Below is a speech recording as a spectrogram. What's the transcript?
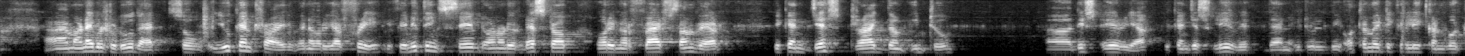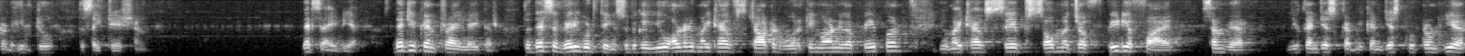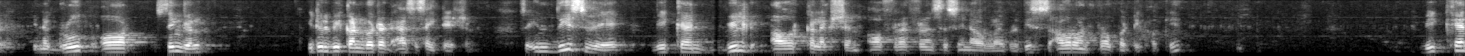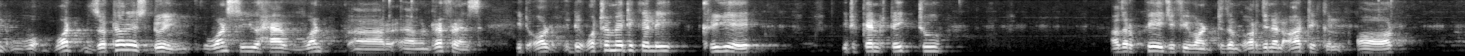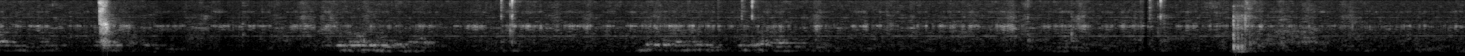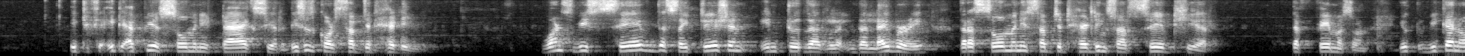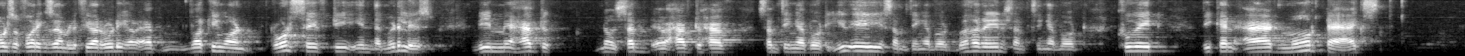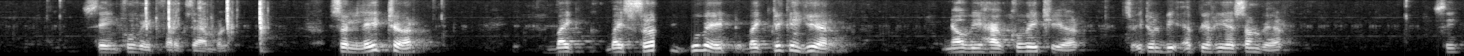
I'm unable to do that. So you can try whenever you are free. If anything saved on your desktop or in your flash somewhere, you can just drag them into uh, this area. You can just leave it, then it will be automatically converted into the citation. That's the idea that you can try later. So that's a very good thing. So because you already might have started working on your paper, you might have saved so much of PDF file somewhere. You can just you can just put on here in a group or single. It will be converted as a citation. So in this way, we can build our collection of references in our library. This is our own property. Okay we can, what Zotero is doing, once you have one uh, reference, it, all, it automatically create, it can take to other page if you want to the original article or it, it appears so many tags here. This is called subject heading. Once we save the citation into the, the library, there are so many subject headings are saved here. The famous one. You, we can also, for example, if you are already, uh, working on road safety in the Middle East, we may have to know, sub, uh, have to have something about UAE, something about Bahrain, something about Kuwait. We can add more tags saying Kuwait, for example. So later, by, by searching Kuwait, by clicking here, now we have Kuwait here. So it will be appear here somewhere. See?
